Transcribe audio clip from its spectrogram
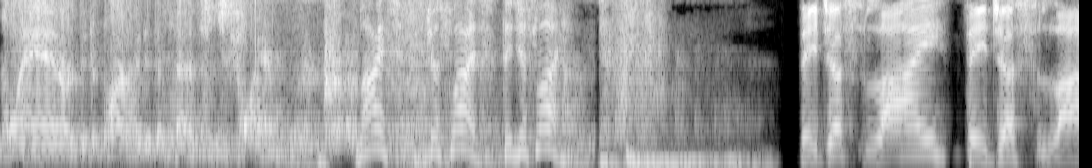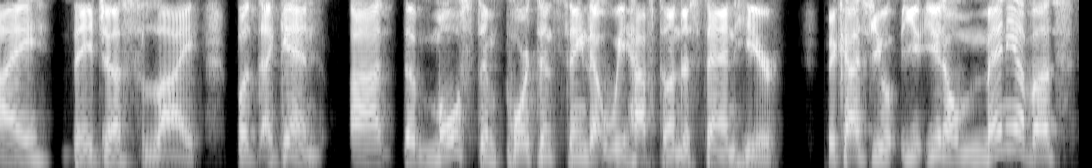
plan or the Department of Defense's plan. Lies, just lies. They just lie. They just lie. They just lie. They just lie. But again, uh, the most important thing that we have to understand here, because you, you, you know, many of us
